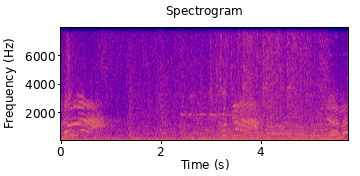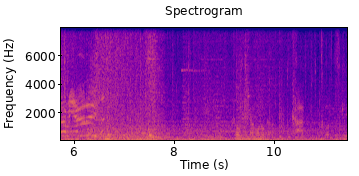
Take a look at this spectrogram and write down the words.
ほらほらこっちだ邪魔見やがれこんなものか？かっこつけや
